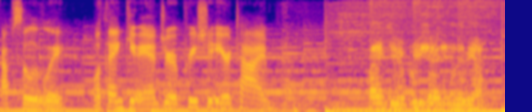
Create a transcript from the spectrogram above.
Absolutely. Well, thank you, Andrew. Appreciate your time. Thank you. Appreciate it, Olivia.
